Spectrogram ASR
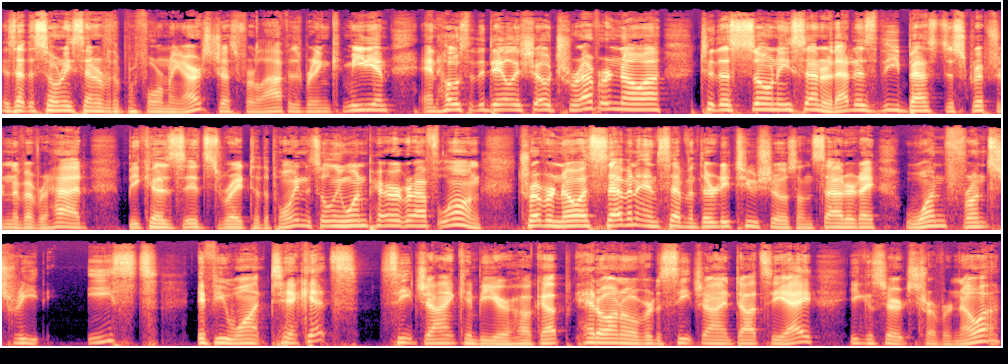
is at the Sony Center for the Performing Arts. Just for Laugh is bringing comedian and host of The Daily Show, Trevor Noah, to the Sony Center. That is the best description I've ever had because it's right to the point. It's only one paragraph long. Trevor Noah, 7 and 7.32 shows on Saturday, one Front Street East. If you want tickets, Seat Giant can be your hookup. Head on over to seatgiant.ca. You can search Trevor Noah.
